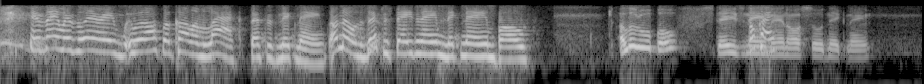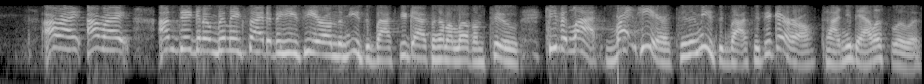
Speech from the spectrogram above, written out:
his name is Larry. We'll also call him Lak. That's his nickname. Oh no, is that your stage name, nickname, both? A little of both. Stage name Okay. and also nickname. All right, all right. I'm digging. I'm really excited that he's here on the Music Box. You guys are gonna love him too. Keep it locked right here to the Music Box with your girl, Tanya Dallas Lewis.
